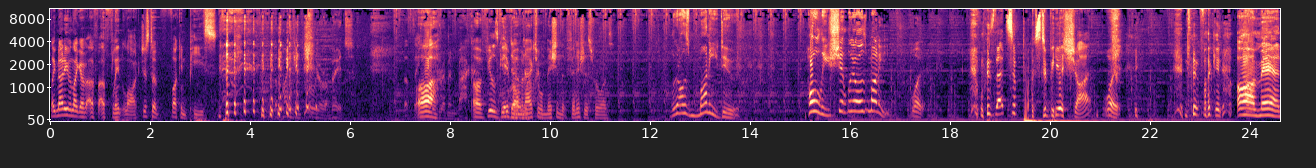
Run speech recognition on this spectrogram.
Like, not even like a, a, a flintlock, just a fucking piece. The pungent odor abates. The thing Oh. back. oh, it feels good If to have an actual mission that finishes for once. Look at all this money, dude. Holy shit! Look at all this money. What? Was that supposed to be a shot? What? the fucking oh man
